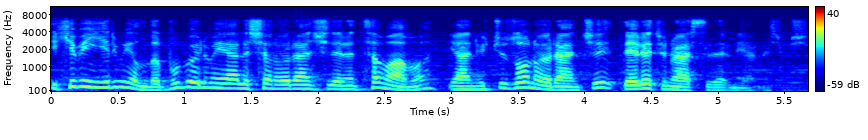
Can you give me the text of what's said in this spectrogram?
2020 yılında bu bölüme yerleşen öğrencilerin tamamı yani 310 öğrenci devlet üniversitelerine yerleşmiş.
